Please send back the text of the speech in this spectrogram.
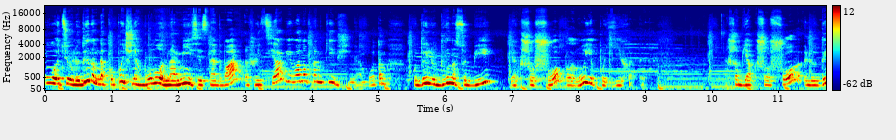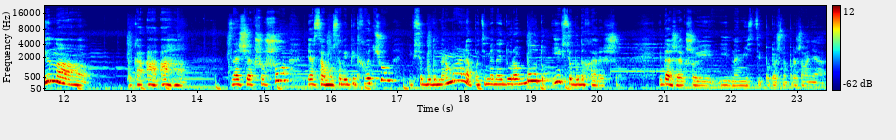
у цієї людини в накопиченнях було на місяць, на два життя в Івано-Франківщині, або там, куди людина собі, якщо що, планує поїхати. Щоб, якщо що, людина така, а, ага. Значить, якщо що, я саму собі підхвачу, і все буде нормально, потім я знайду роботу, і все буде хорошо. І навіть якщо і, і на місці поточного проживання,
